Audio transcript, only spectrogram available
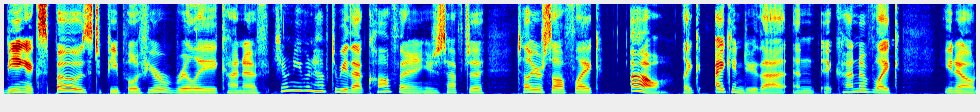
being exposed to people if you're really kind of you don't even have to be that confident. You just have to tell yourself like oh like i can do that. And it kind of like you know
